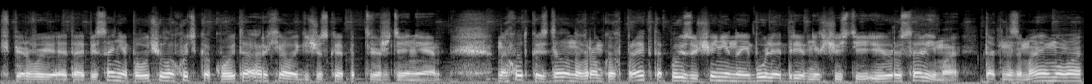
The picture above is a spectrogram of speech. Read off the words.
Впервые это описание получило хоть какое-то археологическое подтверждение. Находка сделана в рамках проекта по изучению наиболее древних частей Иерусалима, так называемого,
